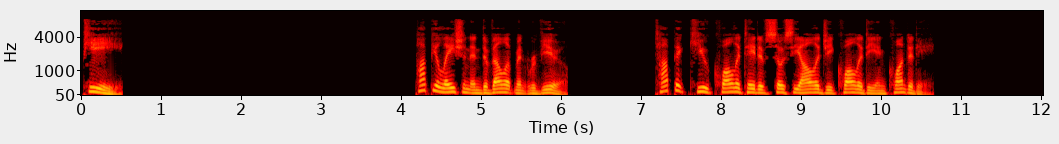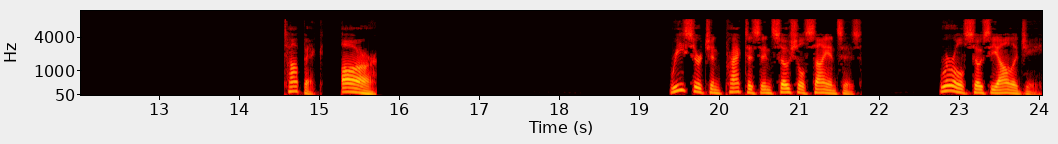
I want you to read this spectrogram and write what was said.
P. Population and Development Review. Topic Q. Qualitative Sociology Quality and Quantity. Topic R. Research and Practice in Social Sciences Rural sociology.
